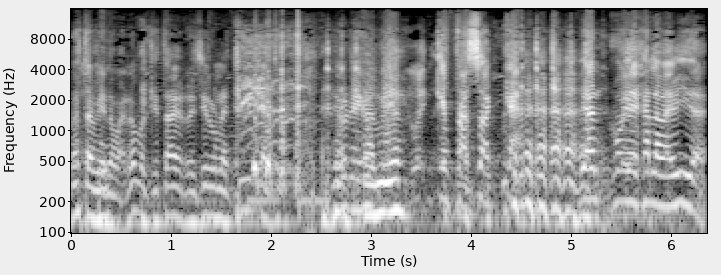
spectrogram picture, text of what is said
No están viendo mal, ¿no? Porque está recién una chica. Yo. ¿Qué pasó acá? Ya voy a dejar la bebida.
